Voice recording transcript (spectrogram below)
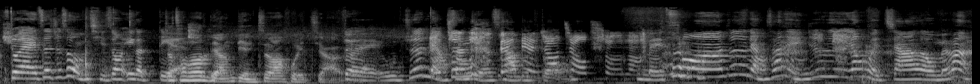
觉。对，这就是我们其中一个点。就差不多两点就要回家了。对，我觉得两三点差不多。两点就要叫车了。没错啊，就是两三点就是要回家了。我没办法，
